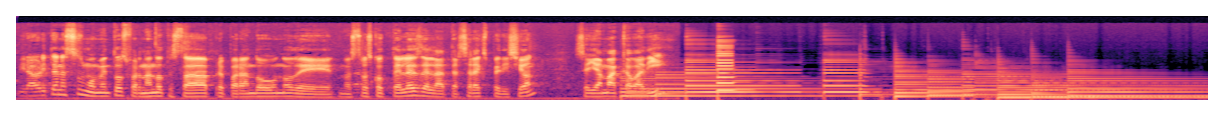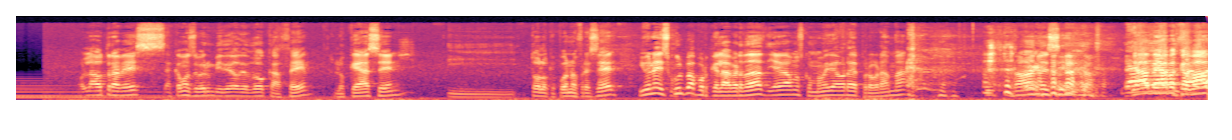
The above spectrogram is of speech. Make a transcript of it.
Mira, ahorita en estos momentos Fernando te está preparando uno de nuestros cócteles de la tercera expedición. Se llama Cabadí. Hola otra vez, acabamos de ver un video de Do Café, lo que hacen y todo lo que pueden ofrecer. Y una disculpa porque la verdad ya llevamos como media hora de programa. No, no es cierto. Ya, había habíamos acabado.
